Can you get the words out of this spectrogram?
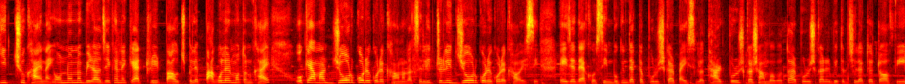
কিচ্ছু খায় নাই। অন্য অন্য বিড়াল যেখানে ক্যাটরিট পাউচ পেলে পাগলের মতন খায়, ওকে আমার জোর করে করে খাওয়ানো লাগছে। লিটারালি জোর করে করে খাওয়াইছি এই যে দেখো, সিম্বু কিন্তু একটা পুরস্কার পাইছিল। থার্ড পুরস্কার সম্ভবত। আর পুরস্কারের ভিতরে ছিল একটা টফি,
